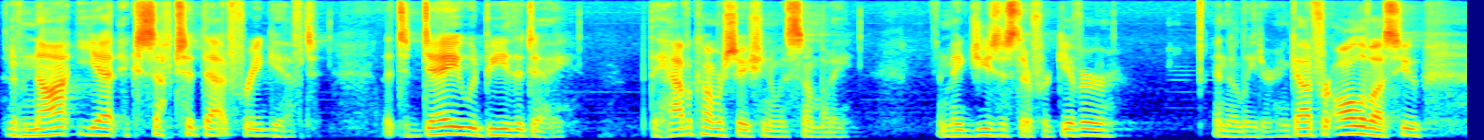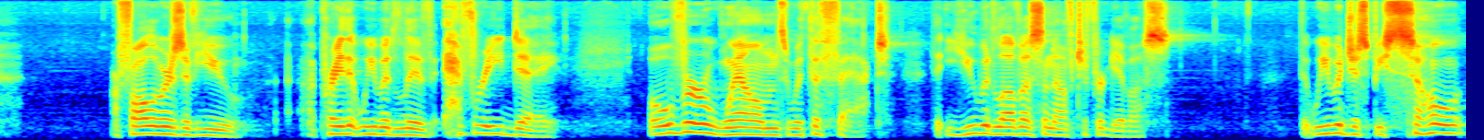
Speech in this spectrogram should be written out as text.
that have not yet accepted that free gift, that today would be the day that they have a conversation with somebody and make Jesus their forgiver and their leader. And God, for all of us who are followers of you, I pray that we would live every day overwhelmed with the fact that you would love us enough to forgive us, that we would just be so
